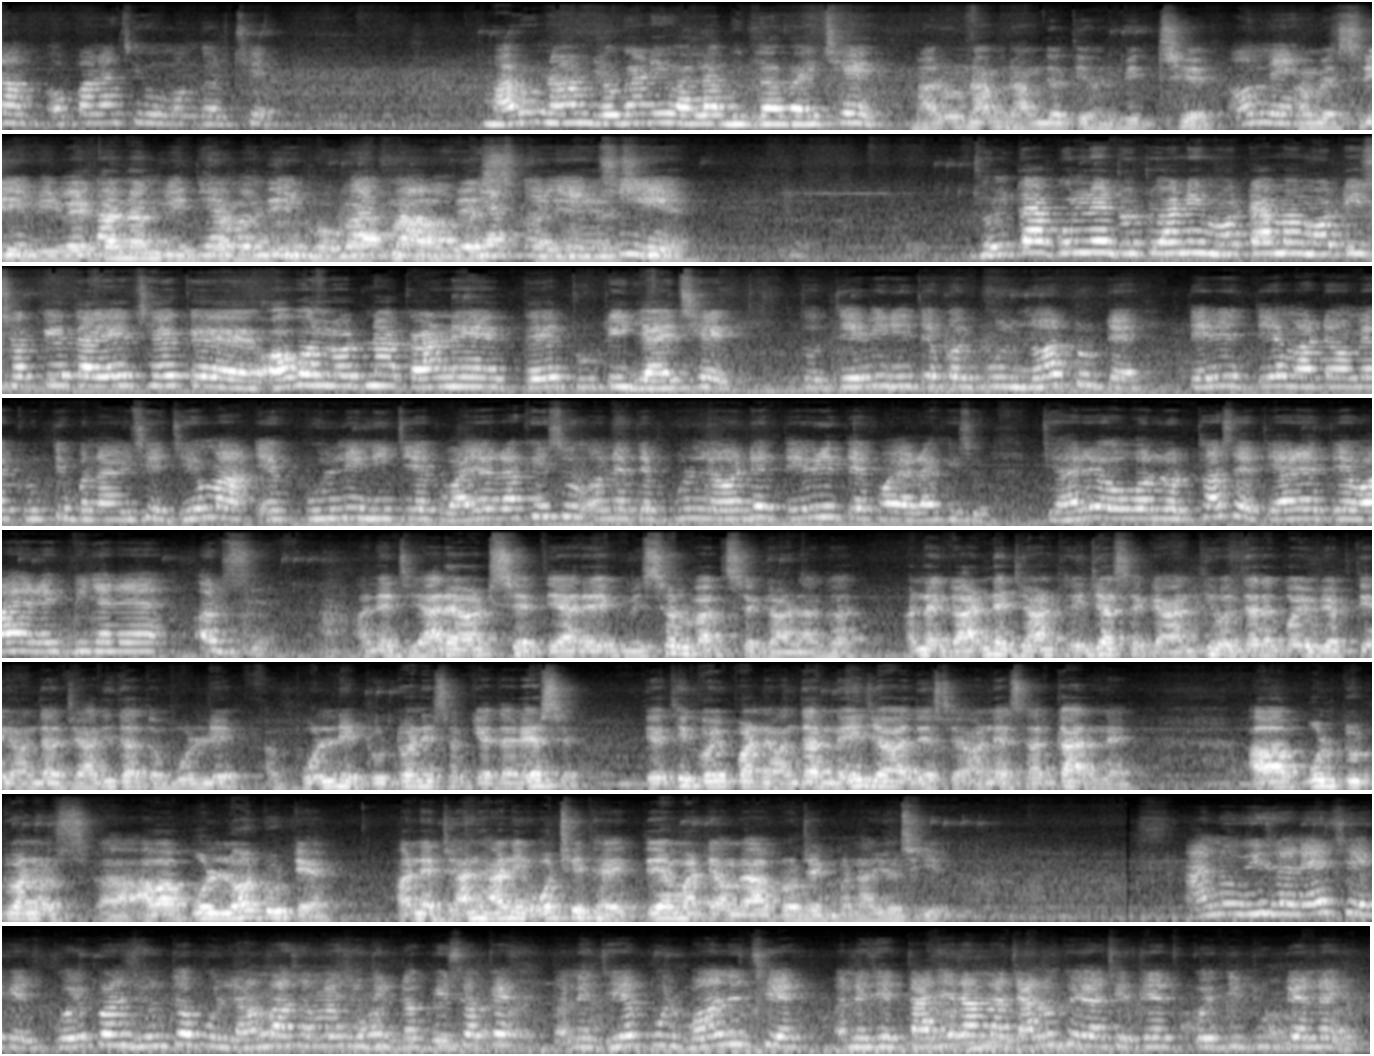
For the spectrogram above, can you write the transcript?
નામ અપાનાથી ઉમંગર છે. મારું નામ જોગાણીવાલા બુદ્ધાભાઈ છે. મારું નામ રામદત્તી હરમિત છે. અમે અમે શ્રી વિવેકાનંદ વિદ્યા મંદિર ભોગાતમાં અભ્યાસ કરીએ છીએ. ઝૂલતા પુલને તૂટવાની મોટામાં મોટી શક્યતા એ છે કે ઓવરલોડના કારણે તે તૂટી જાય છે. તો તેવી રીતે કોઈ પુલ ન તૂટે તેવી તે માટે અમે કૃતિ બનાવી છે, જેમાં એક પુલની નીચે એક વાયર રાખીશું અને તે પુલને અડે તેવી રીતે એક વાયર રાખીશું. જ્યારે ઓવરલોડ થશે ત્યારે તે વાયર એકબીજાને અડશે. અને જ્યારે અટશે ત્યારે એક વિસલ વાગશે ગાઢ આગળ. અને ગાઢને જાણ થઈ જશે કે આનાથી વધારે કોઈ વ્યક્તિને અંદર જા દીધા તો પુલની પુલની તૂટવાની શક્યતા રહેશે. તેથી કોઈ પણ અંદર નહીં જવા દેશે અને સરકારને આવા પુલ તૂટવાનો, આવા પુલ ન તૂટે અને જાનહાનિ ઓછી થાય તે માટે અમે આ પ્રોજેક્ટ બનાવ્યો છીએ. આનું વિઝન એ છે કે કોઈ પણ ઝૂલતો પુલ લાંબા સમય સુધી ટકી શકે અને જે પુલ બંધ છે અને જે તાજેતરમાં ચાલુ થયા છે તે કોઈથી તૂટે નહીં.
